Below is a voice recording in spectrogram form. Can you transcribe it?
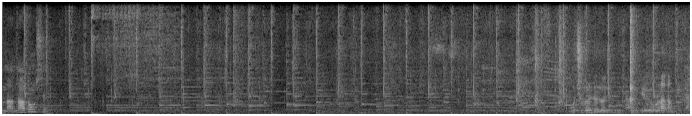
뭐, 나, 나, 나 동시. 5층을 눌러줍니다. 이제 올라갑니다.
